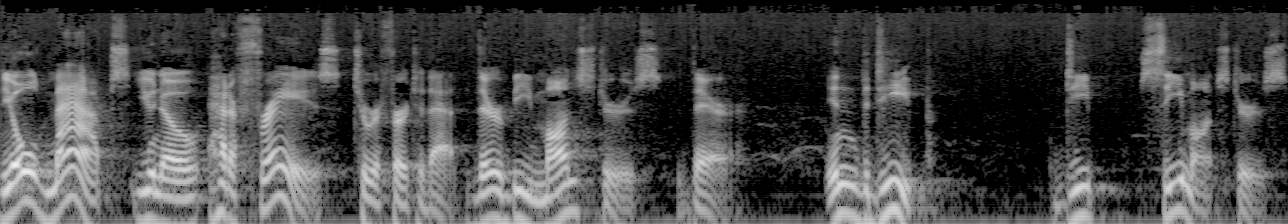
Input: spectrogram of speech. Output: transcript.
The old maps, you know, had a phrase to refer to that. There be monsters there in the deep, deep sea monsters.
